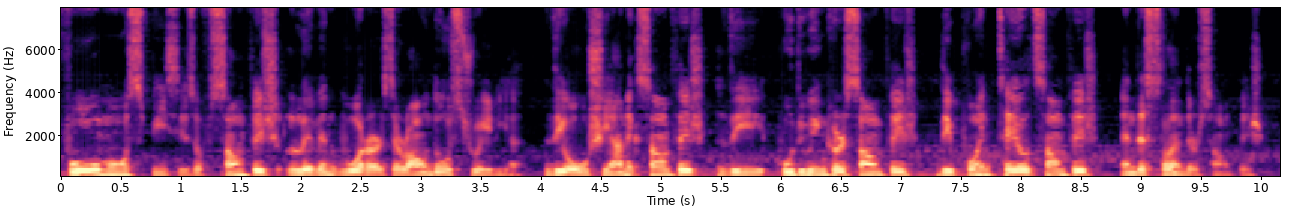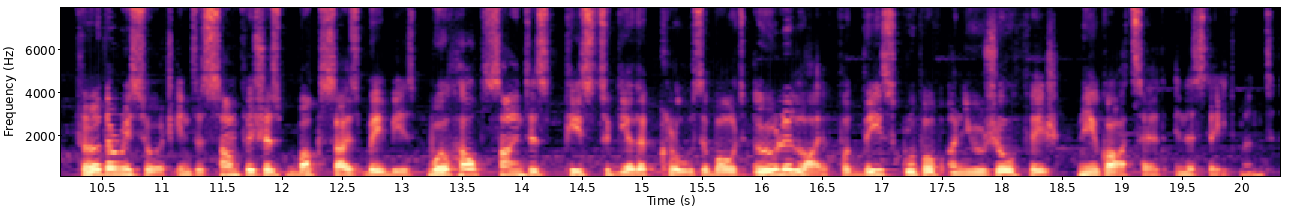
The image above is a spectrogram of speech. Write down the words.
four more species of sunfish live in waters around Australia. The oceanic sunfish, the hoodwinker sunfish, the point-tailed sunfish, and the slender sunfish. Further research into sunfish's bug-sized babies will help scientists piece together clues about early life for this group of unusual fish, Nyegaard said in a statement.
